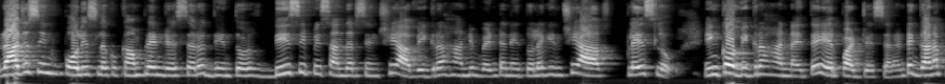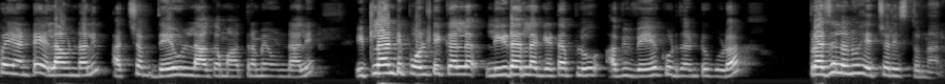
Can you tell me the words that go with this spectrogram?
రాజసింగ్ పోలీసులకు కంప్లైంట్ చేశారు. దీంతో డీసీపీ సందర్శించి ఆ విగ్రహాన్ని వెంటనే తొలగించి ఆ ప్లేస్లో ఇంకో విగ్రహాన్ని అయితే ఏర్పాటు చేశారు. అంటే గణపై అంటే ఎలా ఉండాలి? అచ్చం దేవుళ్ళలాగా మాత్రమే ఉండాలి. ఇట్లాంటి పొలిటికల్ లీడర్ల గెటప్లు అవి వేయకూడదంటూ కూడా ప్రజలను హెచ్చరిస్తున్నారు.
